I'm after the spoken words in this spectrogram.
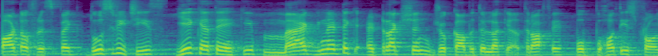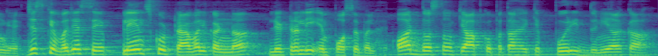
part of respect दूसरी चीज़ ये कहते हैं कि मैग्नेटिक अट्रैक्शन जो काबतुल्ला के अतराफ है, वो बहुत ही स्ट्रांग है, जिसके वजह से प्लेन्स को ट्रैवल करना लिटरली इम्पॉसिबल है। और दोस्तों, क्या आपको पता है कि पूरी दुनिया का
